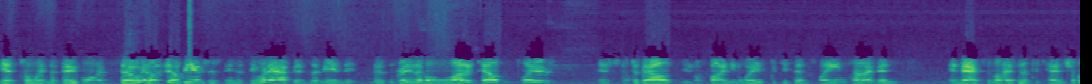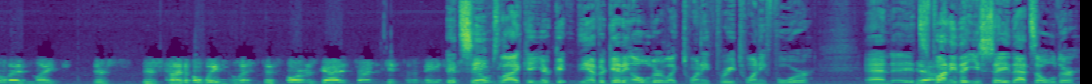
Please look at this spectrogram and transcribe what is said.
yet to win the big one. So it'll it'll be interesting to see what happens. I mean, the, the Rays have a lot of talented players. It's just about you know finding ways to get them playing time and and maximize their potential. And like there's there's kind of a waiting list as far as guys trying to get to the majors. It So- seems like it. You're, get- you know, they're getting older, like 23, 24. And it's Yeah. funny that you say that's older,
